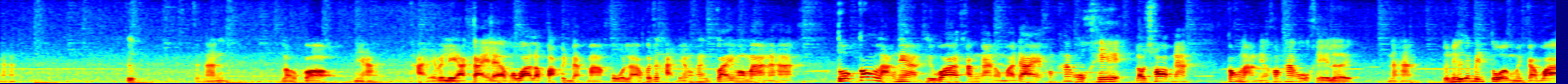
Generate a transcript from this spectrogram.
นะฮะตึ๊บจากนั้นเราก็เนี่ยฮะ ถ่ายได้เป็นระยะใกล้แล้วเพราะว่าเราปรับเป็นแบบมาโครแล้วก็จะถ่ายได้ค่อนข้างใกล้มากๆนะฮะตัวกล้องหลังเนี่ยถือว่าทำงานออกมาได้ค่อนข้างโอเค เราชอบนะ กล้องหลังเนี่ยค่อนข้างโอเคเลยนะฮะตัวนี้ก็จะเป็นตัวเหมือนกับว่า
